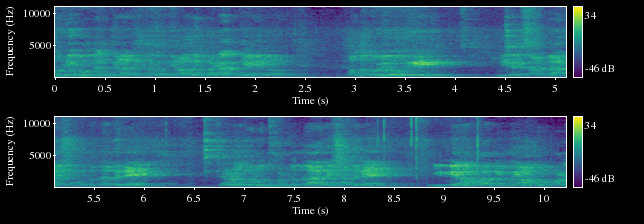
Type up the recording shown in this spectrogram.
ಗುಡಿ ಹೋಗಿ ಅಂತ ಹೇಳಕತ್ತಾರ ಅವ್ರು ಯಾವುದೇ ಬಡ ಅಂತ ಹೇಳಿಲ್ಲ ಅವ್ರು. ಗುಡಿ ಹೋಗ್ರಿ. ಉಳಿದ ಸಂಘ ಆದೇಶ ಕೊಟ್ಟದ ಅದನ್ನೇ ಚರಣಗುರು ಕೊಟ್ಟದ ಆದೇಶ ಆದರೆ ನೀವೇನಪ್ಪ ನಿಮ್ಮ ಯಾವ್ದು ಬಡ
